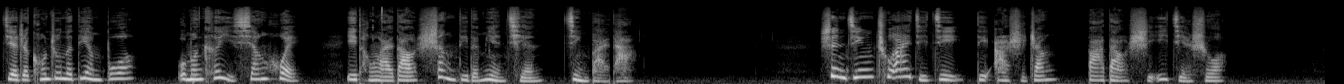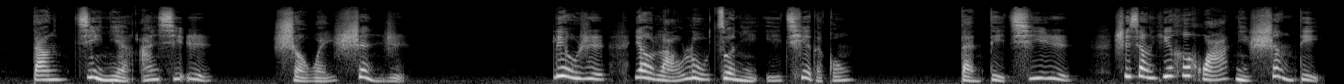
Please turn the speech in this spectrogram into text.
借着空中的电波，我们可以相会，一同来到上帝的面前敬拜他。圣经出埃及记第二十章八到十一节说：“当纪念安息日，守为圣日。”六日要劳碌做你一切的工，但第七日是向耶和华你上帝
